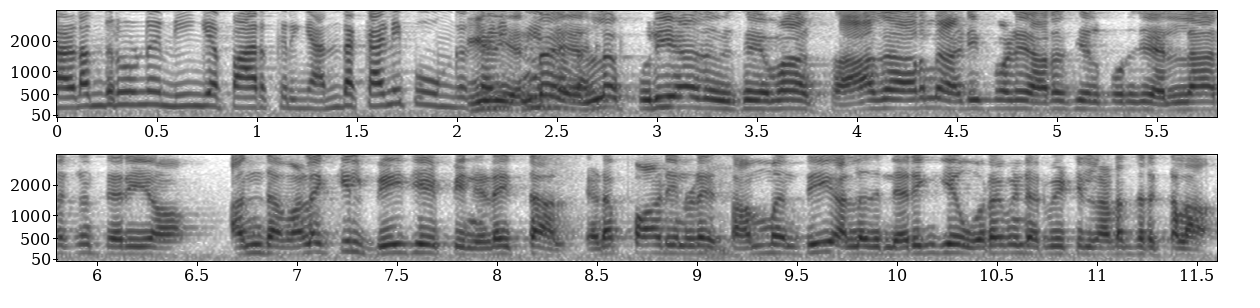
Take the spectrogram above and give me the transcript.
நடந்துரும்னு நீங்க பார்க்கறீங்க? அந்த கணிப்பு உங்க என்ன? எல்லாம் புரியாத விஷயமா? சாதாரண அடிப்படை அரசியல் புரிஞ்ச எல்லாருக்கும் தெரியும். அந்த வழக்கில் பிஜேபி நினைத்தால் எடப்பாடியினுடைய சம்பந்தி அல்லது நெருங்கிய உறவினர் வீட்டில் நடந்திருக்கலாம்.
